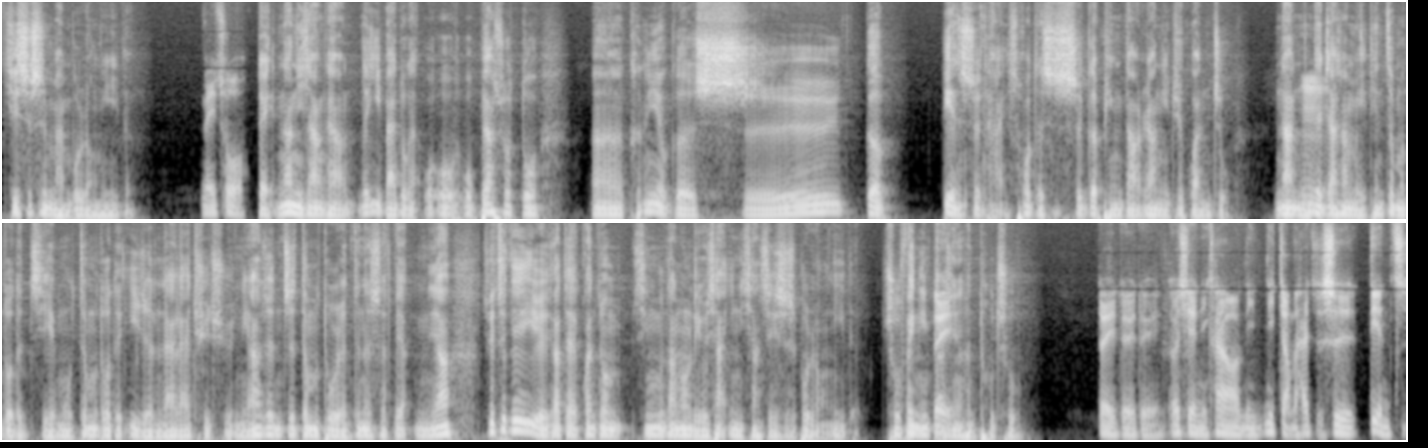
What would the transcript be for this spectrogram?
其实是蛮不容易的。没错，对，那你想想看啊，那一百多个，我我我不要说多，呃，可能有个十个电视台或者是十个频道让你去关注。那你再加上每天这么多的节目，嗯、这么多的艺人来来去去，你要认知这么多人，真的是非常你要，所以这个艺人要在观众心目当中留下印象，其实是不容易的，除非你表现很突出。对对对，而且你看啊、哦，你你讲的还只是电子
